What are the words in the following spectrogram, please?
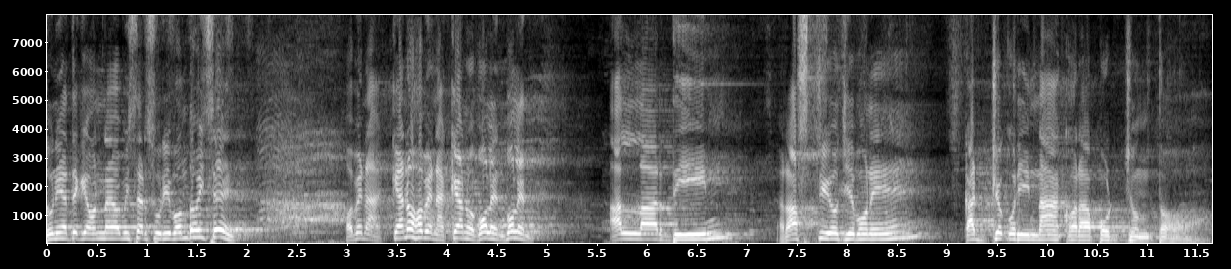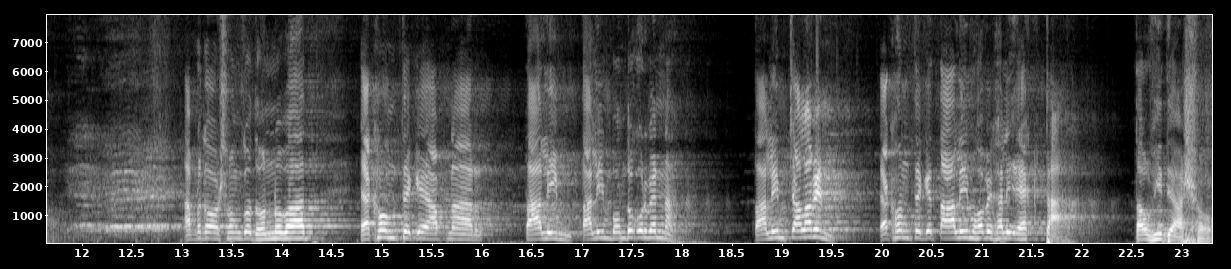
দুনিয়া থেকে অন্যায় অবিচার চুরি বন্ধ হয়েছে হবে না, কেন হবে না? কেন? বলেন বলেন। আল্লাহর দিন রাষ্ট্রীয় জীবনে কার্যকরী না করা পর্যন্ত। আপনাকে অসংখ্য ধন্যবাদ। এখন থেকে আপনার তালিম তালিম বন্ধ করবেন না। তালিম চালাবেন। এখন থেকে তালিম হবে খালি একটা। তাওহিদে আসো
